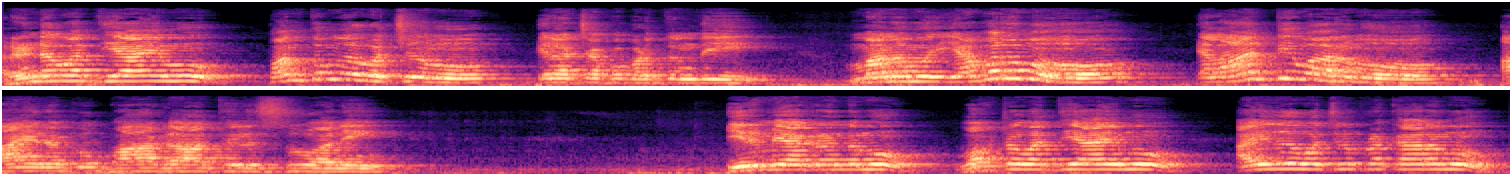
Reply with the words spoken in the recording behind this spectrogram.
రెండవ అధ్యాయము పంతొమ్మిదవ వచనము ఇలా చెప్పబడుతుంది. మనము ఎవరమో ఎలాంటి వారమో ఆయనకు బాగా తెలుసు అని. ఇర్మియా గ్రంథము ఒకటో అధ్యాయము ఐదవ వచన ప్రకారము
